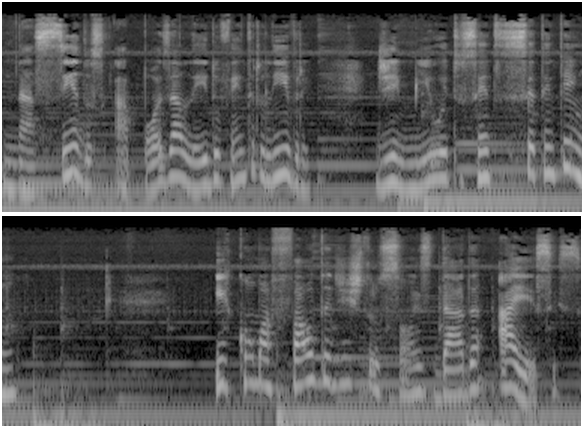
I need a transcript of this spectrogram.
nascidos após a Lei do Ventre Livre de 1871, e com a falta de instruções dada a esses.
